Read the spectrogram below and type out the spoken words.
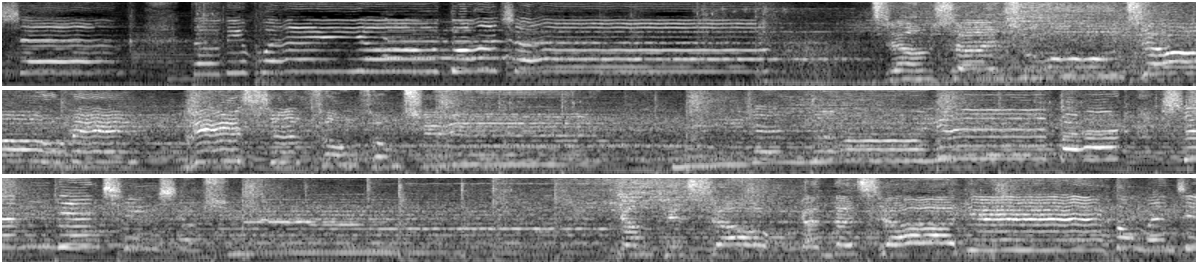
黑与白的界限，到底会有多长？江山如旧名，历史匆匆去。美人如玉般，身边轻相许。仰天笑，肝胆侠义，风满襟，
